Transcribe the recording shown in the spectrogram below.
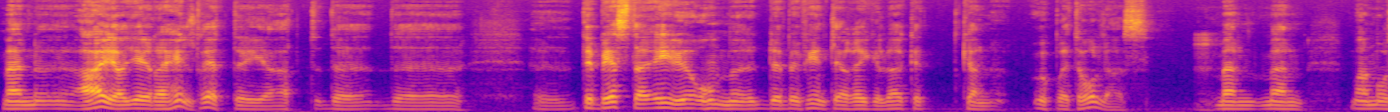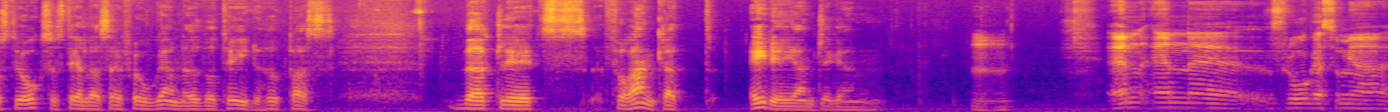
Men eh, ja, jag ger dig helt rätt i att det, det, eh, det bästa är ju om det befintliga regelverket kan upprätthållas. Mm. Men, men man måste ju också ställa sig frågan över tid hur pass verklighetsförankrat är det egentligen? Mm. En, en eh, fråga som jag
